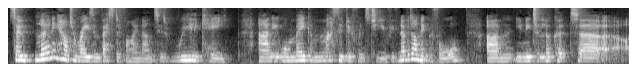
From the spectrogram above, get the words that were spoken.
So, learning how to raise investor finance is really key and it will make a massive difference to you. If you've never done it before, um, you need to look at uh,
